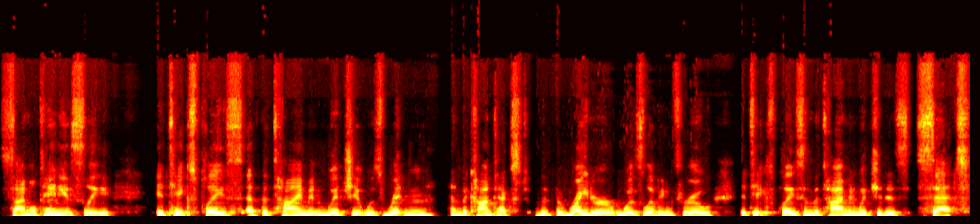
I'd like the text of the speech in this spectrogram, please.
simultaneously. It takes place at the time in which it was written and the context that the writer was living through. It takes place in the time in which it is set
